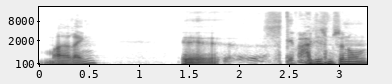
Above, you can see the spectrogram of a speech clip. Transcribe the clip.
meget ringe. Øh, så det var ligesom sådan nogle,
